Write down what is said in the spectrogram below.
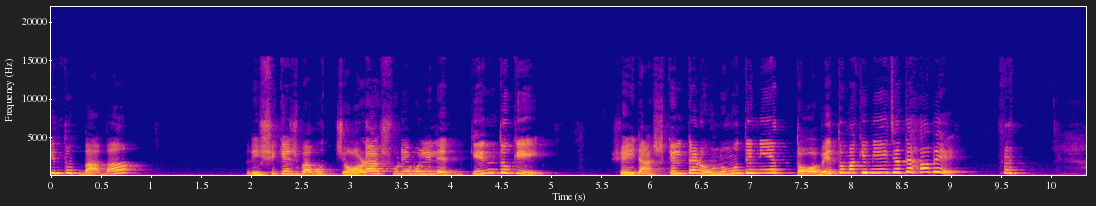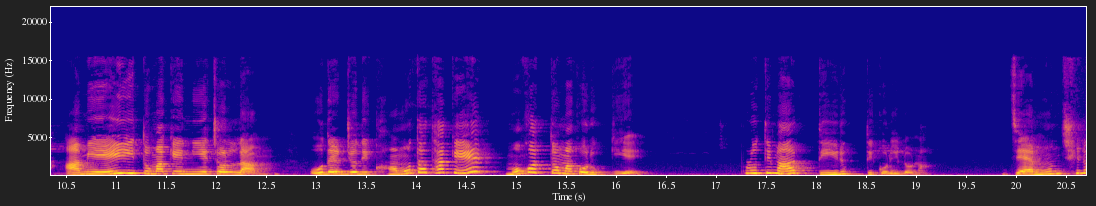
কিন্তু বাবা। ঋষিকেশ বাবু চড়া সুরে বলিলেন কিন্তু কি? সেই রাস্কেলটার অনুমতি নিয়ে তবে তোমাকে নিয়ে যেতে হবে? আমি এই তোমাকে নিয়ে চললাম। ওদের যদি ক্ষমতা থাকে, মোকদ্দমা করুক গিয়ে। প্রতিমা দ্বিরুক্তি করিল না। যেমন ছিল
